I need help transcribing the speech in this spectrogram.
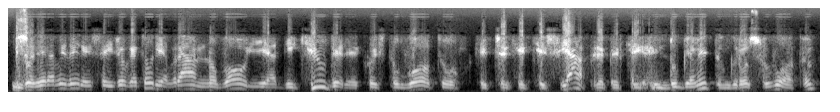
bisognerà vedere se i giocatori avranno voglia di chiudere questo vuoto che, che, che si apre, perché è indubbiamente un grosso vuoto,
